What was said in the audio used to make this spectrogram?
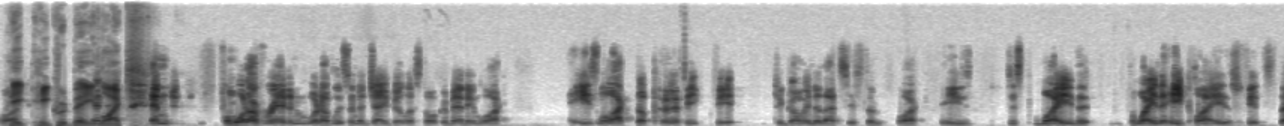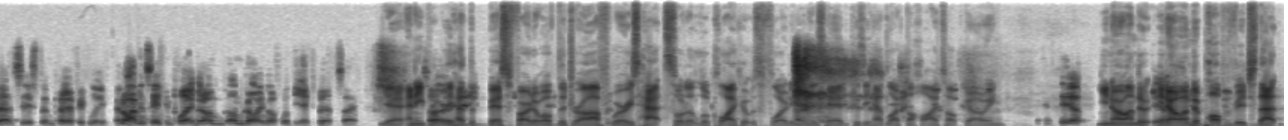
Like, he he could be like and from what I've read and what I've listened to Jay Bilas talk about him, like he's like the perfect fit to go into that system. Like he's just way that the way that he plays fits that system perfectly. And I haven't seen him play, but I'm I'm going off what the experts say. Yeah, and he So- probably had the best photo of the draft where his hat sort of looked like it was floating on his head because he had like the high top going. Yeah, You know, under you know under Popovich, that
